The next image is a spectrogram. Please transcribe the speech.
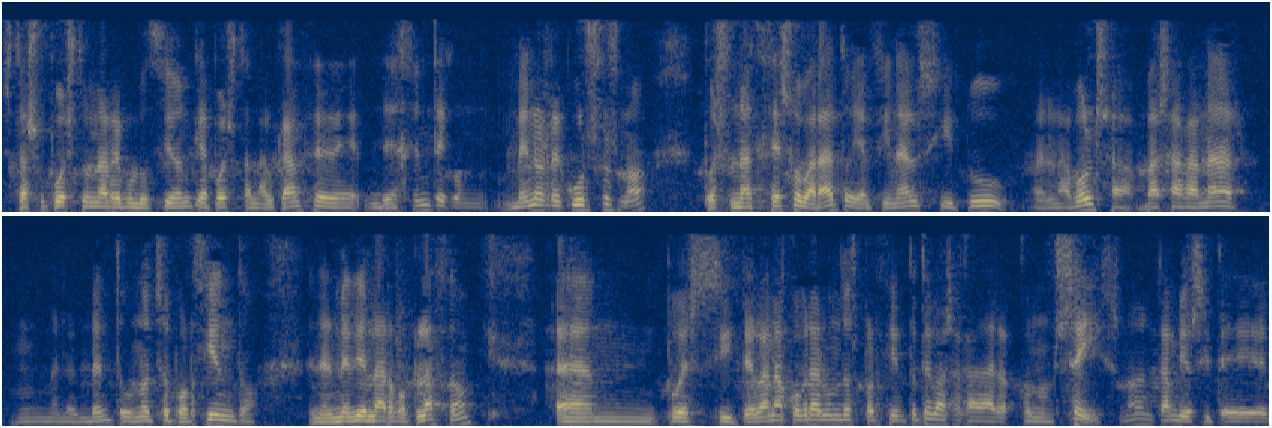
esto ha supuesto una revolución que ha puesto al alcance de, gente con menos recursos, ¿no? Pues un acceso barato y al final si tú en la bolsa vas a ganar, me lo invento, un 8% en el medio y largo plazo, em, pues si te van a cobrar un 2% te vas a quedar con un 6, ¿no? En cambio, si te,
